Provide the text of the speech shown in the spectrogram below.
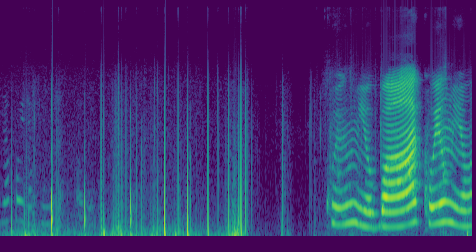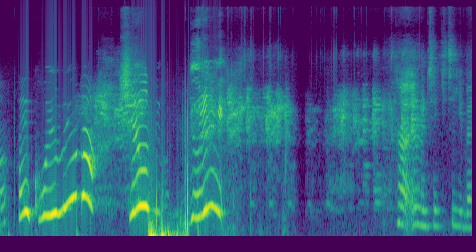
Silah koyacaktım. Koyulmuyor. Bak koyulmuyor. Hayır koyuluyor da şey. Görünmüyor. Ha Emir çekici gibi.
